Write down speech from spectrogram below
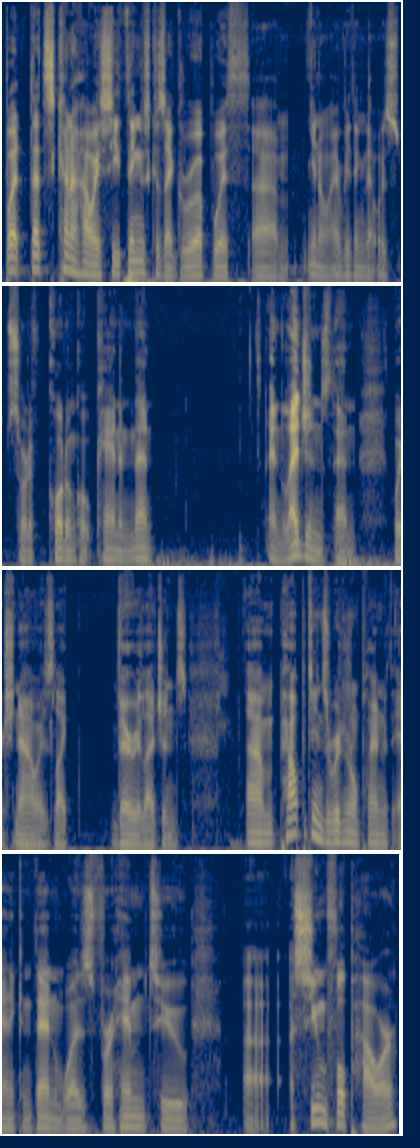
but that's kind of how I see things because I grew up with, um, you know, everything that was sort of quote unquote canon then and Legends then, which now is like very Legends. Um, Palpatine's original plan with Anakin then was for him to uh, assume full power,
